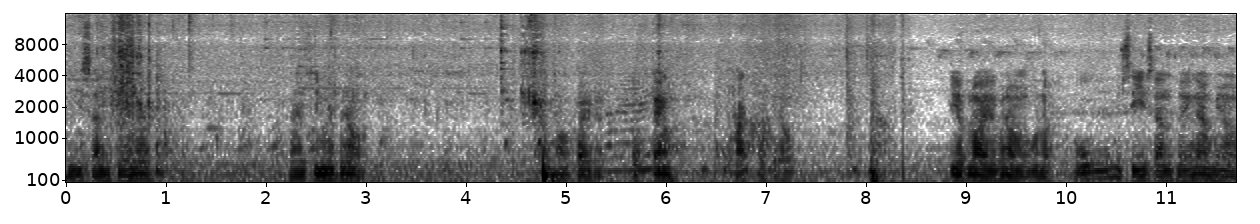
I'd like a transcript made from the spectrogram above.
สีสันสวยงามน่ากินครับพี่น้องเข้าไปครับตกแต่งพักครับพี่น้องเรียบร้อยครับพี่น้องคุณเหรอโอ้สีสันสวยงามพี่น้อง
